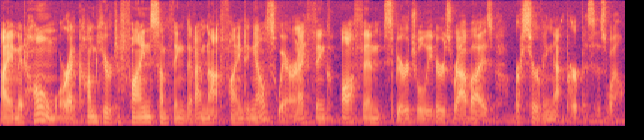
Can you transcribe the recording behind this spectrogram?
I am at home or I come here to find something that I'm not finding elsewhere. And I think often spiritual leaders, rabbis, are serving that purpose as well.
